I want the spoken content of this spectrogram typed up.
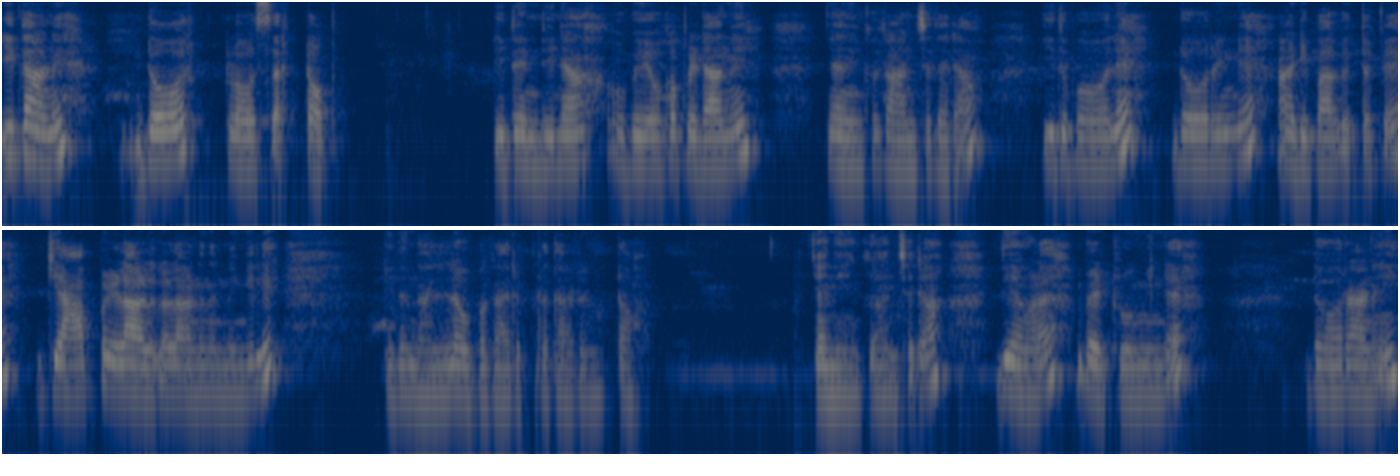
ഇതാണ് ഡോർ ക്ലോസർ ടോപ്പ്. ഇതെന്തിനാ ഉപയോഗപ്പെടാമെന്ന് ഞാൻ നിങ്ങൾക്ക് കാണിച്ചു തരാം. ഇതുപോലെ ഡോറിന്റെ അടിഭാഗത്തൊക്കെ ഗ്യാപ്പുള്ള ആളുകളാണെന്നുണ്ടെങ്കിൽ ഇത് നല്ല ഉപകാരപ്രദമാണ് കേട്ടോ. ഞാൻ നിങ്ങൾക്ക് കാണിച്ചു തരാം. ഇത് ഞങ്ങളെ ബെഡ്റൂമിന്റെ ഡോറാണ്.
